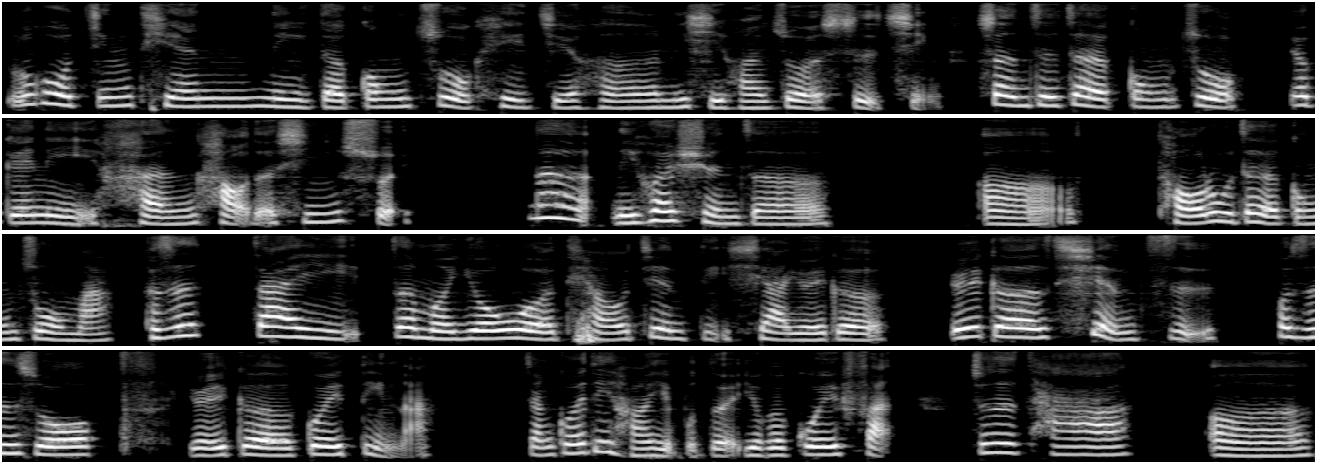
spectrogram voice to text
如果今天你的工作可以结合你喜欢做的事情，甚至这个工作又给你很好的薪水，那你会选择呃？投入这个工作吗？可是，在这么优渥条件底下，有一个有一个限制，或者是说有一个规定啊，讲规定好像也不对，有个规范，就是他呃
